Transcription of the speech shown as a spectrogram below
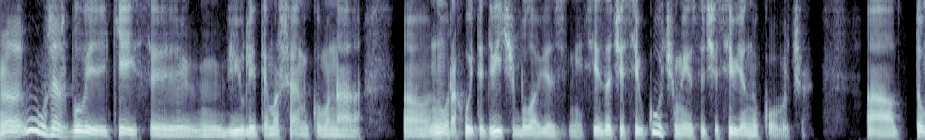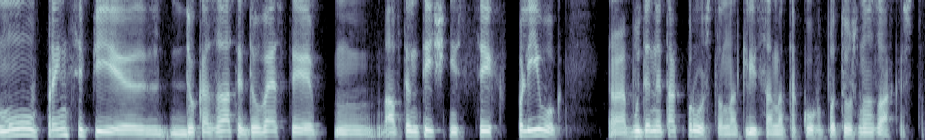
Е, Ну, вже ж були кейси в Юлії Тимошенко. Вона е, ну рахуйте, двічі була в'язниці і за часів Кучми, і за часів Януковича. А, тому, в принципі, е, доказати, довести автентичність цих плівок буде не так просто на тлі саме такого потужного захисту.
